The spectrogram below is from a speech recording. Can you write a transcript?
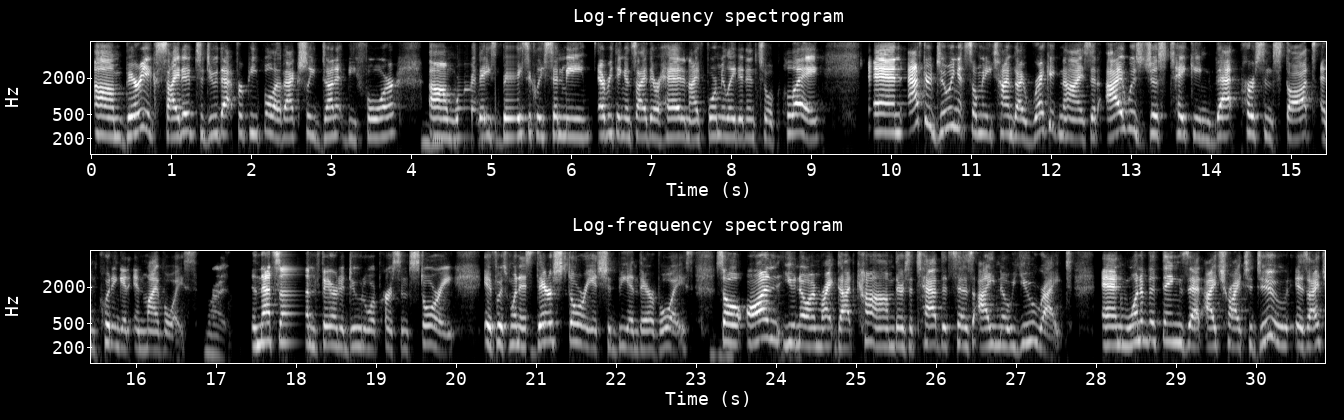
um, very excited to do that for people. I've actually done it before, mm-hmm. um, where they basically send me everything inside their head and I formulate it into a play. And after doing it so many times, I recognized that I was just taking that person's thoughts and putting it in my voice. Right. And that's unfair to do to a person's story. If it's when it's their story it should be in their voice. Mm-hmm. so on you know i'm write.com there's a tab that says i know you right and one of the things that i try to do is i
